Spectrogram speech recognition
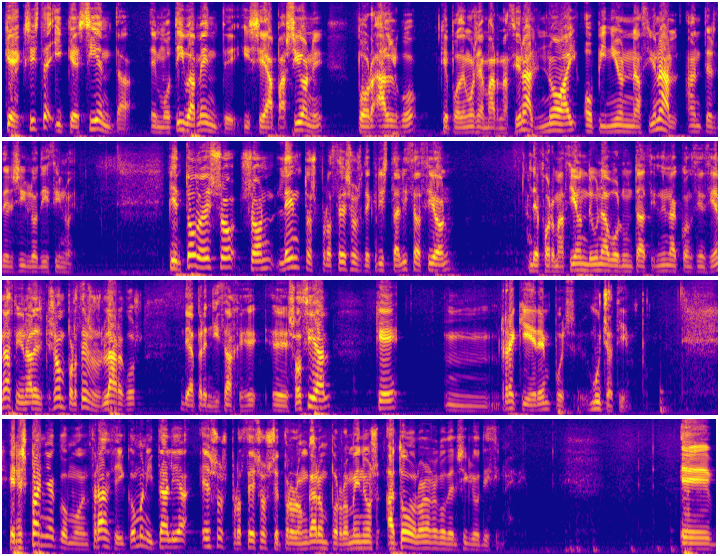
que exista y que sienta emotivamente y se apasione por algo que podemos llamar nacional. No hay opinión nacional antes del siglo XIX. Bien, todo eso son lentos procesos de cristalización, de formación de una voluntad y de una conciencia nacionales, que son procesos largos de aprendizaje eh, social que mm, requieren pues mucho tiempo. En España, como en Francia y como en Italia, esos procesos se prolongaron por lo menos a todo lo largo del siglo XIX. Eh,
